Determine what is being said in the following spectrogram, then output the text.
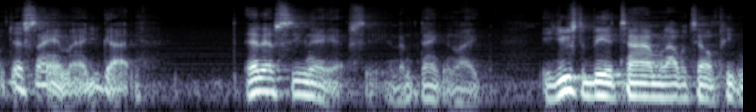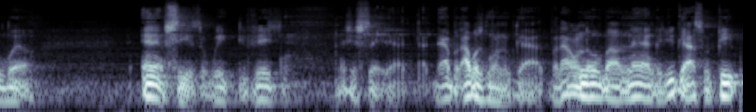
I'm just saying, man. You got NFC and AFC, and I'm thinking like it used to be a time when I would tell people, well, NFC is a weak division. Let's just say that. that, that I was one of them guys. But I don't know about now because you got some people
